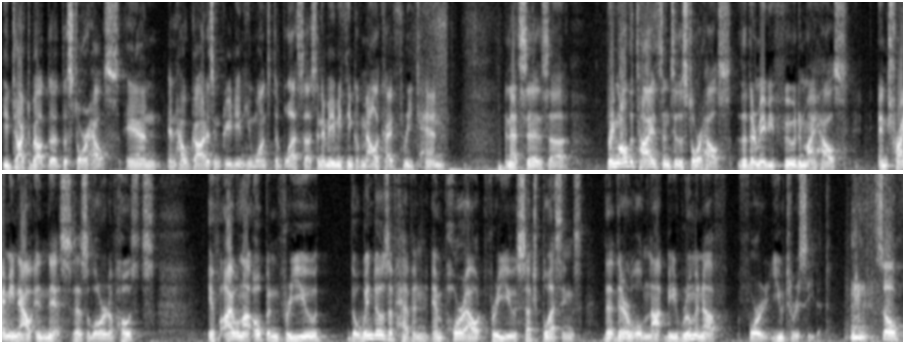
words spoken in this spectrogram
you talked about the, the storehouse and, and how God is ingredient. He wants to bless us. And it made me think of Malachi 3.10, and that says, uh, Bring all the tithes into the storehouse, that there may be food in my house, and try me now in this, says the Lord of hosts if I will not open for you the windows of heaven and pour out for you such blessings that there will not be room enough for you to receive it. so,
